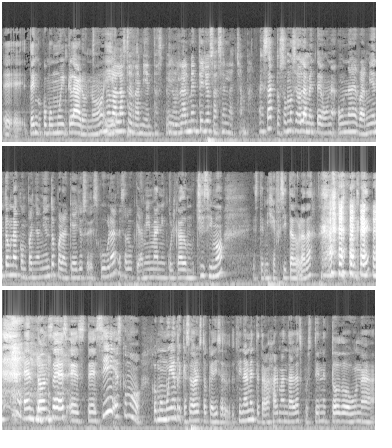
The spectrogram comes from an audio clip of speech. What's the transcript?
eh, tengo como muy claro, ¿no? No da las herramientas, pero realmente ellos hacen la chamba. Exacto, somos solamente una, una herramienta, un acompañamiento para que ellos se descubran, es algo que a mí me han inculcado muchísimo este mi jefecita dorada. Entonces, este sí, es como como muy enriquecedor esto que dice. Finalmente trabajar mandalas pues tiene todo una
